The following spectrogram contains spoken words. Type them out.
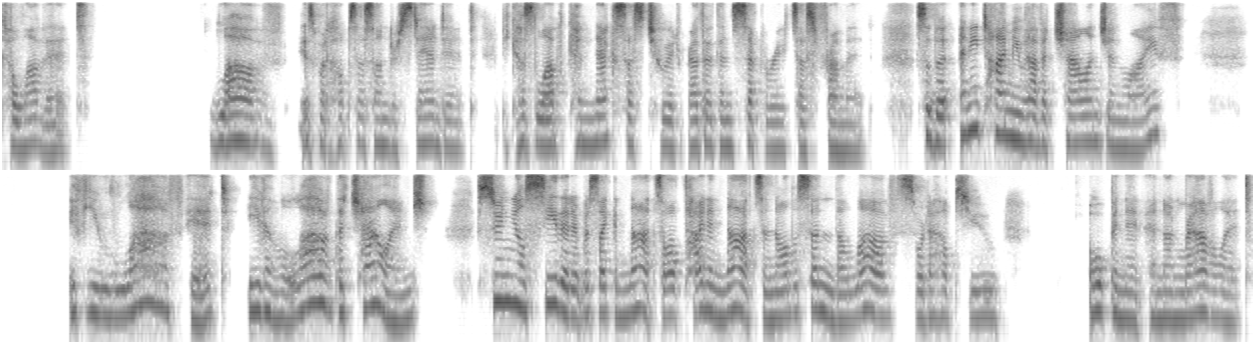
to love it. Love is what helps us understand it because love connects us to it rather than separates us from it. So that anytime you have a challenge in life, if you love it, even love the challenge, soon you'll see that it was like knots all tied in knots and all of a sudden the love sort of helps you open it and unravel it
